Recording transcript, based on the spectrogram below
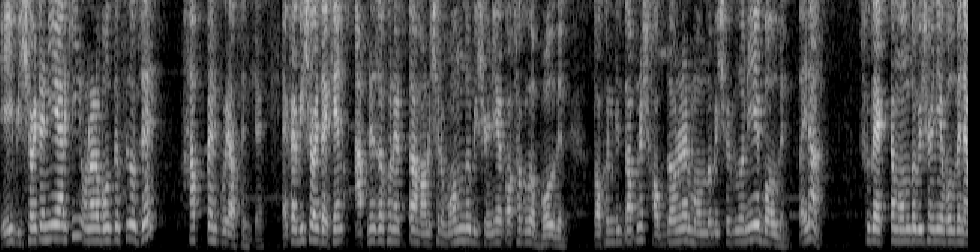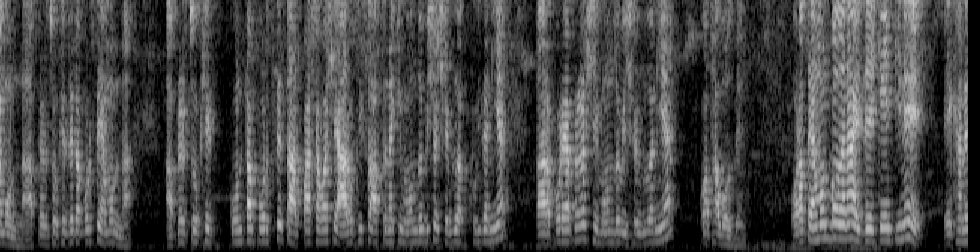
এই বিষয়টা নিয়ে আর কি ওনারা বলতেছিল যে হাফ প্যান্ট পরে আছেন কে? একটা বিষয় দেখেন, আপনি যখন একটা মানুষের মন্দ বিষয় নিয়ে কথাগুলো বলবেন, তখন কিন্তু আপনি সব ধরনের মন্দ বিষয়গুলো নিয়ে বলবেন, তাই না? শুধু একটা মন্দ বিষয় নিয়ে বলবেন এমন না, আপনার চোখে যেটা পড়ছে এমন না। আপনার চোখে কোনটা পড়ছে তার পাশাপাশি আরও কিছু আছে নাকি মন্দ বিষয় সেগুলো খুঁজে নিয়ে তারপরে আপনারা সেই মন্দ বিষয়গুলো নিয়ে কথা বলবেন। ওরা তো এমন বলে নাই যে ক্যান্টিনে এখানে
